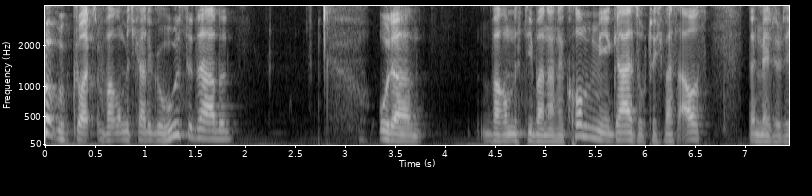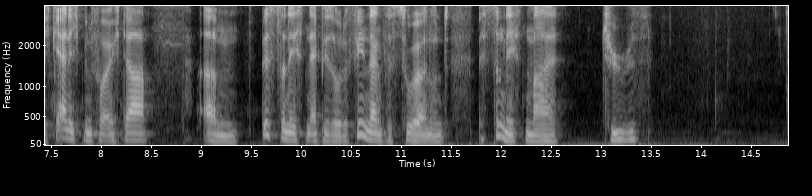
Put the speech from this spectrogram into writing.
oh Gott, warum ich gerade gehustet habe. Oder warum ist die Banane krumm? Mir egal, sucht euch was aus. Dann meldet euch gerne, ich bin für euch da. Ähm, bis zur nächsten Episode. Vielen Dank fürs Zuhören und bis zum nächsten Mal. Tschüss.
